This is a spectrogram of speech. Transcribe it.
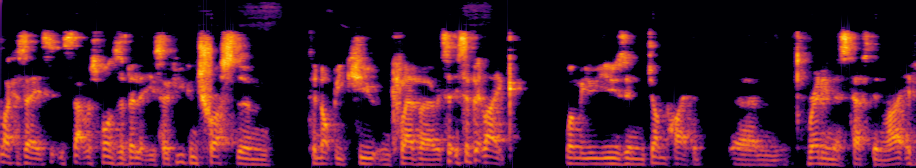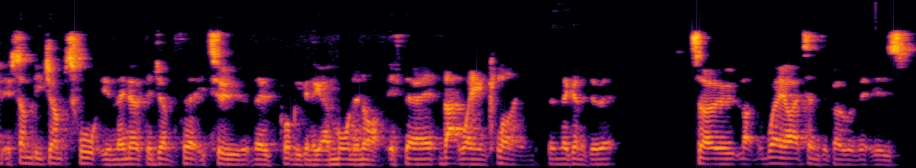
like I say, it's, it's, that responsibility. So if you can trust them to not be cute and clever, it's, it's a bit like when we were using jump height um, readiness testing, right? If, if somebody jumps 40 and they know if they jump 32 that they're probably going to get a morning off, if they're that way inclined, then they're going to do it. So like the way I tend to go with it is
